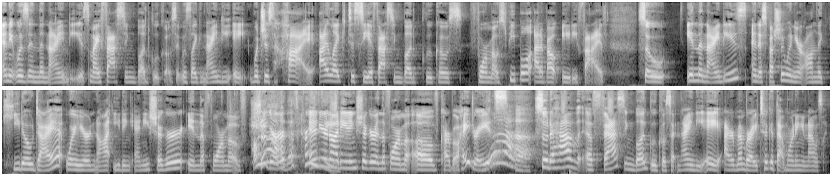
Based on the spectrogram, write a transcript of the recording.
and it was in the 90s. My fasting blood glucose. It was like 98, which is high. I like to see a fasting blood glucose for most people at about 85. So in the 90s and especially when you're on the keto diet where you're not eating any sugar in the form of Oh, sugar yeah, that's and you're not eating sugar in the form of carbohydrates Yeah. so to have a fasting blood glucose at 98 i remember i took it that morning and i was like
